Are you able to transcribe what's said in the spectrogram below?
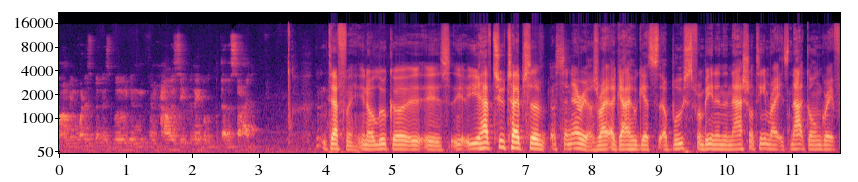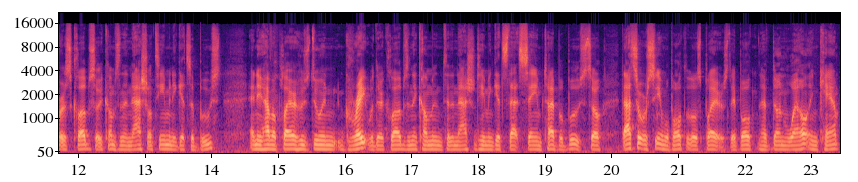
I mean, what has been his mood, and, and how has he been able to put that aside? Definitely, you know, Luca is. You have two types of scenarios, right? A guy who gets a boost from being in the national team, right? It's not going great for his club, so he comes in the national team and he gets a boost. And you have a player who's doing great with their clubs, and they come into the national team and gets that same type of boost. So that's what we're seeing with both of those players. They both have done well in camp.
